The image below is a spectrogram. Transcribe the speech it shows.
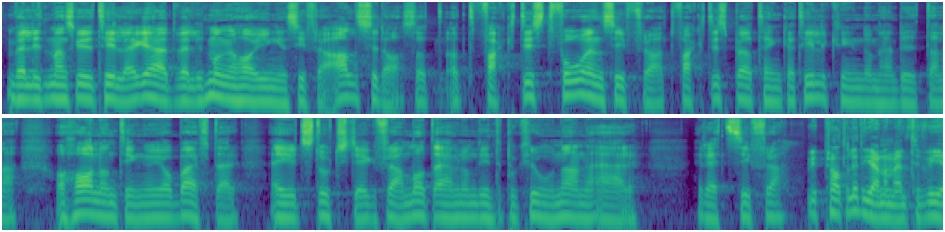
Väldigt, man ska ju tillägga här att väldigt många har ju ingen siffra alls idag. Så att, att faktiskt få en siffra, att faktiskt börja tänka till kring de här bitarna och ha någonting att jobba efter är ju ett stort steg framåt, även om det inte på kronan är rätt siffra. Vi pratade lite grann om LTV.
